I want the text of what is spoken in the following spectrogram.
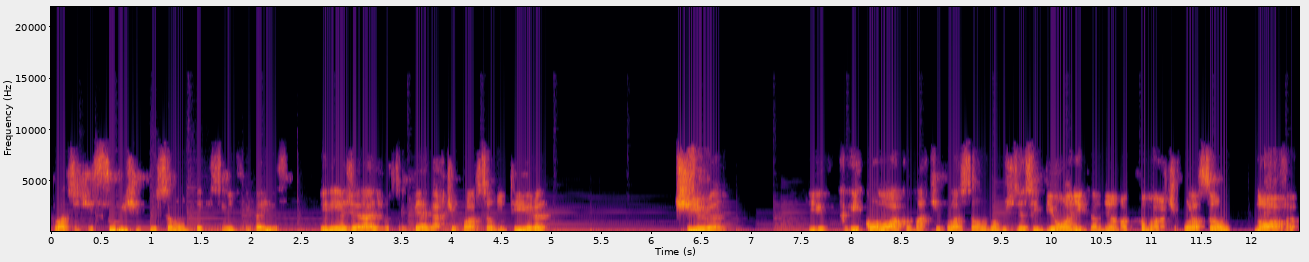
prótese de substituição. O que, que significa isso? Em linhas gerais, você pega a articulação inteira, tira e, e, coloca uma articulação, vamos dizer assim, biônica, né? uma, uma articulação nova,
